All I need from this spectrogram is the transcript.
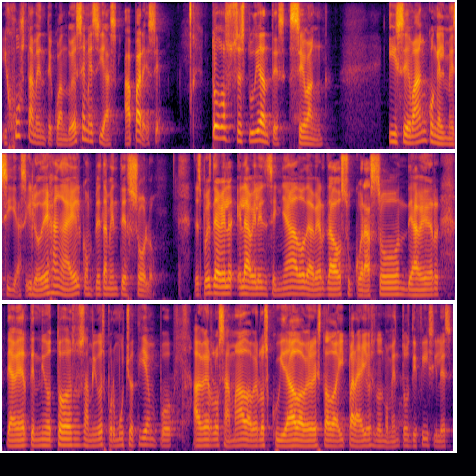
Y justamente cuando ese Mesías aparece, todos sus estudiantes se van y se van con el Mesías y lo dejan a él completamente solo. Después de haber, él haber enseñado, de haber dado su corazón, de haber, de haber tenido todos esos amigos por mucho tiempo, haberlos amado, haberlos cuidado, haber estado ahí para ellos en los momentos difíciles,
